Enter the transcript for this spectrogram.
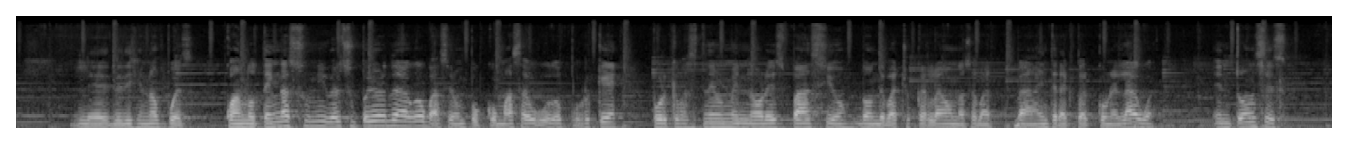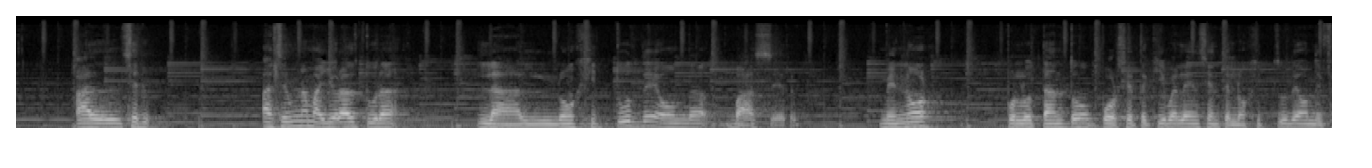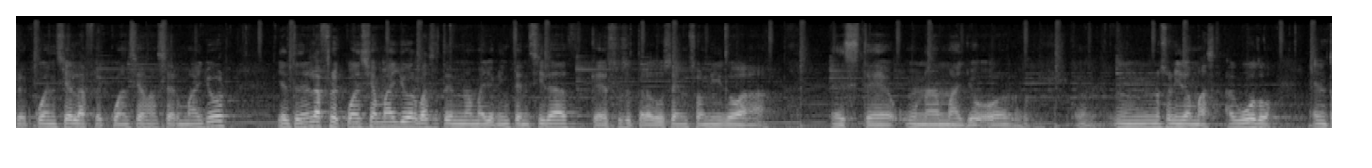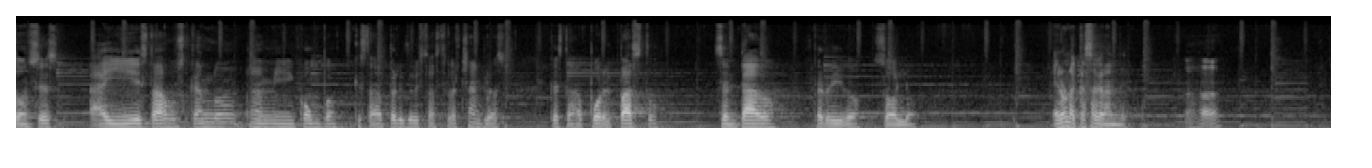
Le, le dije, no, pues cuando tengas un nivel superior de agua va a ser un poco más agudo. ¿Por qué? Porque vas a tener un menor espacio donde va a chocar la onda, o sea, va, va a interactuar con el agua. Entonces, al ser, al ser una mayor altura, la longitud de onda va a ser menor. Por lo tanto, por cierta equivalencia entre longitud de onda y frecuencia, la frecuencia va a ser mayor. Y al tener la frecuencia mayor vas a tener una mayor intensidad, que eso se traduce en sonido a este, una mayor, un, un sonido más agudo. Entonces ahí estaba buscando a mi compa, que estaba perdido estaba hasta las chanclas, que estaba por el pasto, sentado, perdido, solo. Era una casa grande. Ajá.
